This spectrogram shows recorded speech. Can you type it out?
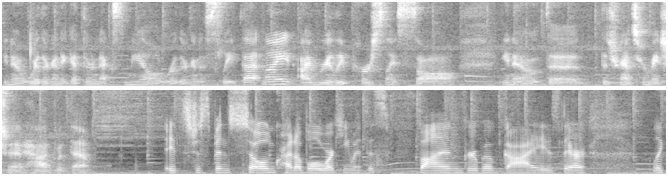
you know, where they're going to get their next meal or where they're going to sleep that night, I really personally saw, you know, the, the transformation it had with them. It's just been so incredible working with this fun group of guys. They're like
